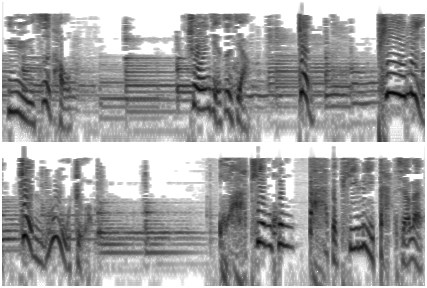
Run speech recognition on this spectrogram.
“雨”字头，《说文解字》讲：“震，霹雳震物者，天空，大的霹雳打下来。”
